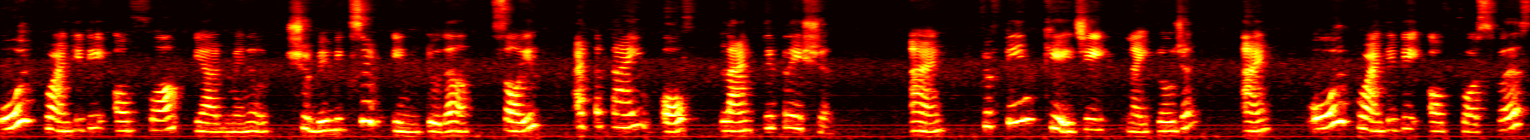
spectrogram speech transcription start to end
All quantity of farmyard manure should be mixed into the soil at the time of land preparation and 15 kg nitrogen and all quantity of phosphorus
